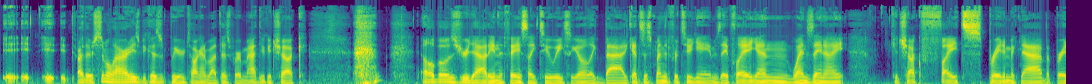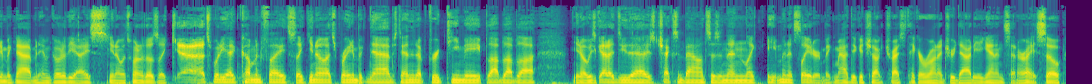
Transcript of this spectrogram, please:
It, it, it, are there similarities? Because we were talking about this, where Matthew Tkachuk elbows Drew Doughty in the face like two weeks ago, like bad, gets suspended for two games. They play again Wednesday night. Tkachuk fights Brayden McNabb. Brayden McNabb and him go to the ice. You know, it's one of those like, yeah, that's what he had coming fights. Like, you know, that's Brayden McNabb standing up for a teammate, blah, blah, blah. You know, he's got to do that, his checks and balances. And then, like, eight minutes later, McMatthew Tkachuk tries to take a run at Drew Doughty again in center ice. So,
